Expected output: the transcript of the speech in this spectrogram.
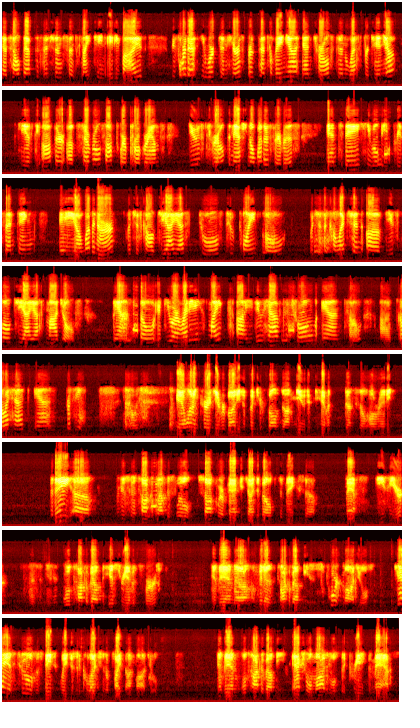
has held that position since 1985. Before that, he worked in Harrisburg, Pennsylvania and Charleston, West Virginia. He is the author of several software programs used throughout the National Weather Service, and today he will be presenting a uh, webinar which is called GIS Tools 2.0, which is a collection of useful GIS modules. And so if you are ready, Mike, uh, you do have control, and so uh, go ahead and proceed. Okay, I want to encourage everybody to put your phones on mute if you haven't done so already. Today, uh, we're just going to talk about this little software package I developed that makes uh, maps easier. We'll talk about the history of it first, and then uh, I'm going to talk about these support modules. GIS Tools is basically just a collection of Python modules. And then we'll talk about the actual modules that create the maps.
